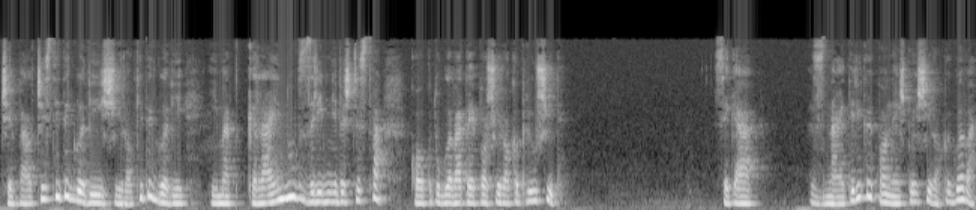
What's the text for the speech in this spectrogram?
че валчестите глави и широките глави имат крайно взривни вещества, колкото главата е по-широка при ушите. Сега, знаете ли какво нещо е широка глава?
